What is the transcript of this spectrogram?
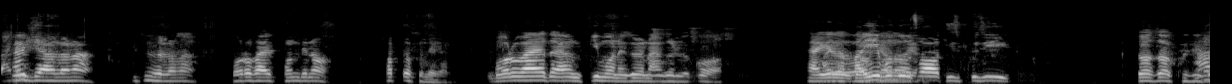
টাকা দেওয়া হলো না কিছু হলো না। বড় ভাই ফোন দিল সব তো চলে গেল। বড় ভাই তো এখন কি মনে করে না করবে ক? সাইকেল এই বন্ধু চ কিছু খুঁজি। চ চ খুঁজি চ।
